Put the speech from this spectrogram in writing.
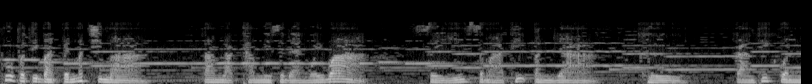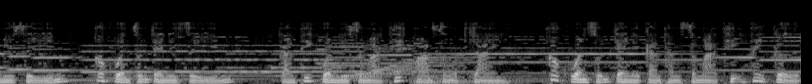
ผู้ปฏิบัติเป็นมัชชิมา ตามหลักธรรมมีแสดงไว้ว่า ศีลสมาธิปัญญา คือ การที่ควรมีศีลก็ควรสนใจในศีล การที่ควรมีสมาธิความสงบใจ ก็ควรสนใจในการทำสมาธิให้เกิด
